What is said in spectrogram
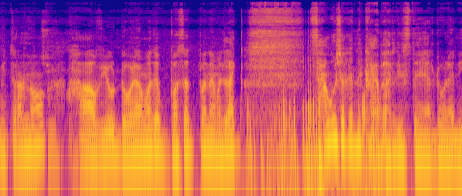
मित्रांनो हा व्ह्यू डोळ्यामध्ये बसत पण आहे. म्हणजे लाईक सांगू शकत नाही काय भारी दिसतंय यार डोळ्यानी.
